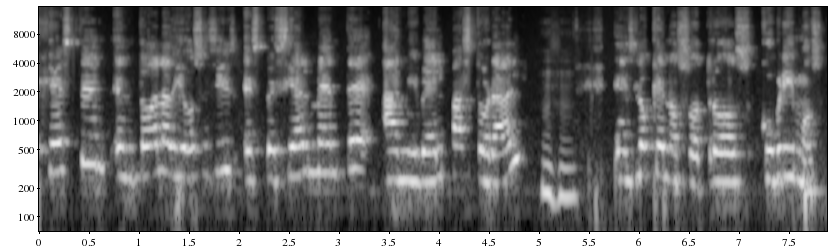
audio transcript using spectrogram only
geste en, toda la diócesis, especialmente a nivel pastoral, es lo que nosotros cubrimos.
